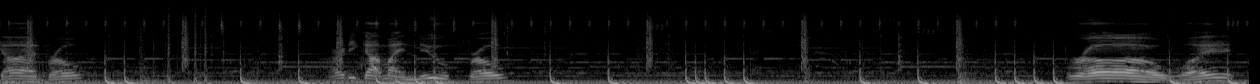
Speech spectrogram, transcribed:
god, bro. I already got my nuke, bro. Bro, what?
